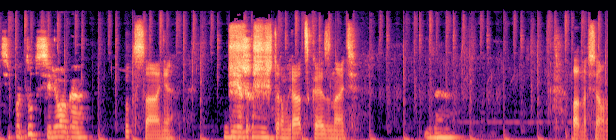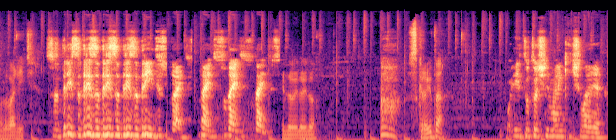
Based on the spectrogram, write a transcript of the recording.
Типа тут Серега, Тут Саня. бешеный. Штормградская знать. Да. Ладно, все, надо валить. Смотри, смотри, смотри, смотри, смотри, иди сюда, иди сюда, иди сюда, иди сюда, иди сюда. Иду, иду, иду. Скрыто? И тут очень маленький человек.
